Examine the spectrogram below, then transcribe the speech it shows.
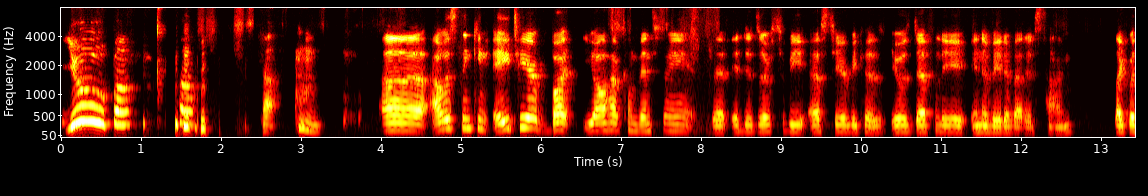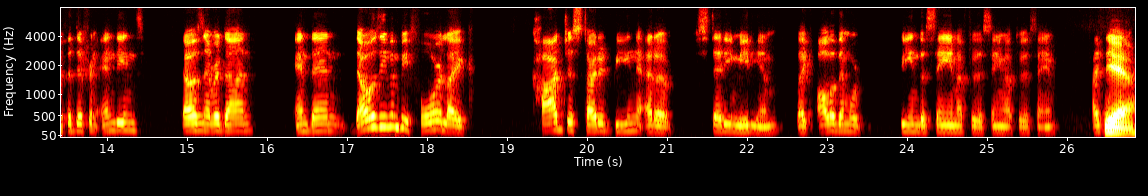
you, bump, bump. Nah. uh, I was thinking A tier, but y'all have convinced me that it deserves to be S tier because it was definitely innovative at its time. Like with the different endings, that was never done. And then that was even before like COD just started being at a steady medium. Like all of them were being the same after the same after the same. I think Yeah.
